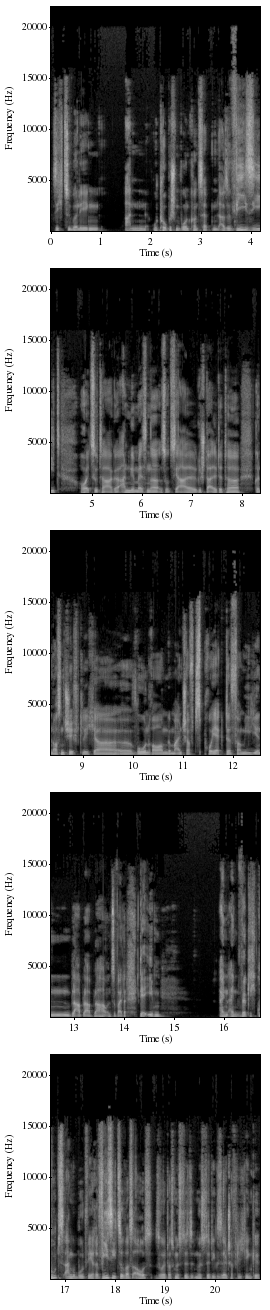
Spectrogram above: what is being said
sich zu überlegen, an utopischen Wohnkonzepten. Also wie sieht heutzutage angemessener, sozial gestalteter, genossenschaftlicher äh, Wohnraum, Gemeinschaftsprojekte, Familien, bla bla bla und so weiter, der eben ein, ein wirklich gutes Angebot wäre. Wie sieht sowas aus? So etwas müsste, müsste die gesellschaftliche Linke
